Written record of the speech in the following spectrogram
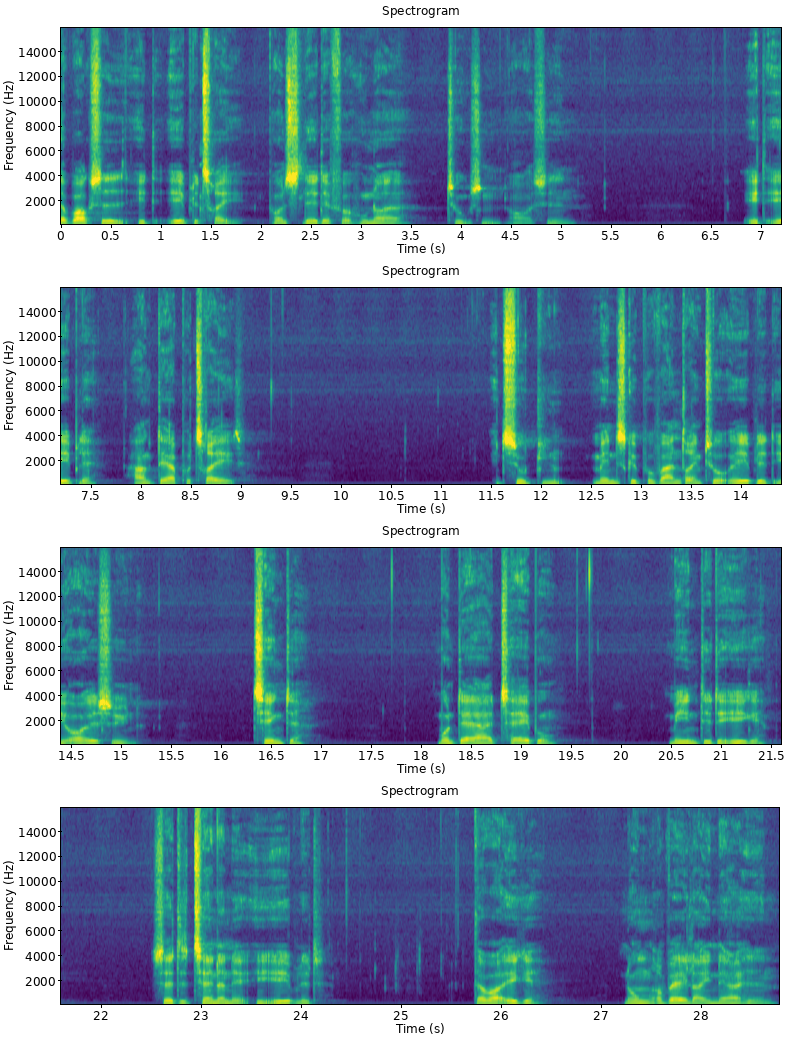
Der voksede et æbletræ på en slette for 100.000 år siden. Et æble hang der på træet. Et sulten menneske på vandring tog æblet i øjesyn – tænkte, må der er et tabu, mente det ikke, satte tænderne i æblet. Der var ikke nogen rivaler i nærheden.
